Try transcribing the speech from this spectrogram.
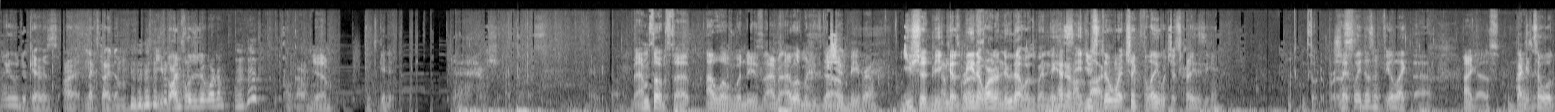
Who cares? All right, next item. you blindfolded it, Wardo? Mm-hmm. Okay, Yeah. let's get it. There we go. Man, I'm so upset. I love Wendy's. I, I let Wendy's You should be, bro. You should be, because me and depressed. Eduardo knew that was Wendy's. had it on and you lock. still went Chick fil A, which is crazy. I'm so depressed. Chick fil A doesn't feel like that. I guess. I can tell,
